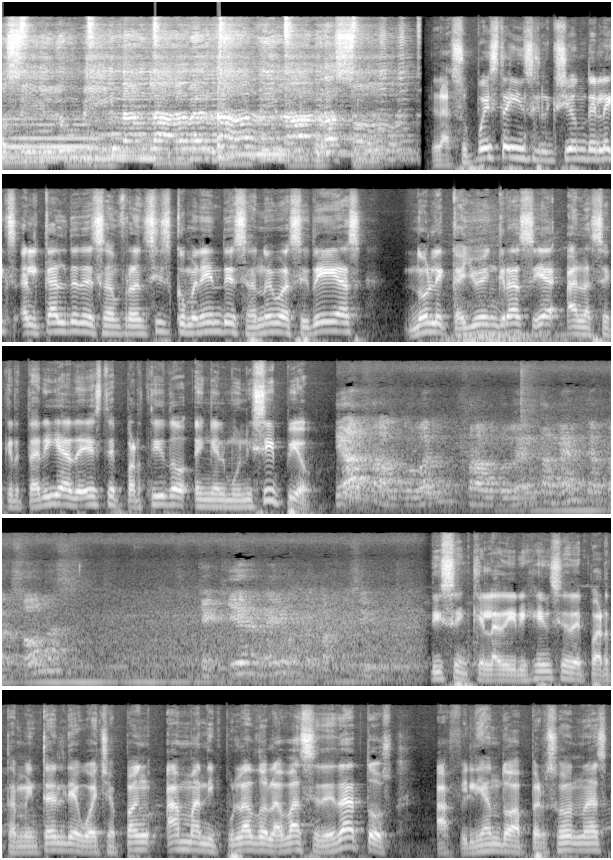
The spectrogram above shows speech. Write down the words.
nos iluminan la verdad y la razón. La supuesta inscripción del ex alcalde de San Francisco Menéndez a Nuevas Ideas no le cayó en gracia a la secretaría de este partido en el municipio. Ya fraudulentamente a personas que quieren ellos que participen. Dicen que la dirigencia departamental de Aguachapán ha manipulado la base de datos, afiliando a personas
